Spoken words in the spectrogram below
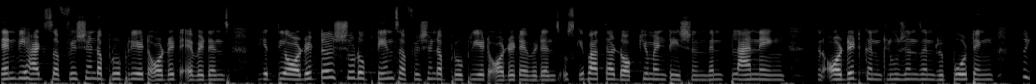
then we had sufficient appropriate audit evidence the auditor should obtain sufficient appropriate audit evidence. उसके बाद था then planning, then audit conclusions and reporting. So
